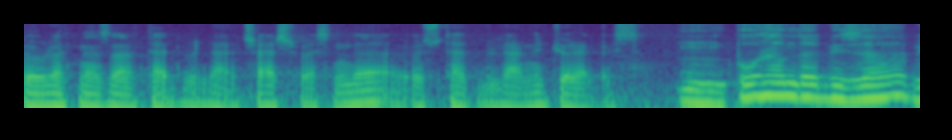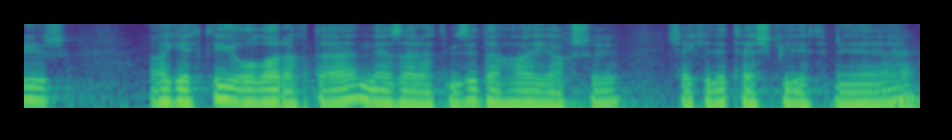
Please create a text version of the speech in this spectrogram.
dövlət nəzarət tədbirləri çərçivəsində öz tədbirlərini görə bilsin. Bu həm də bizə bir agentlik olaraq da nəzarətimizi daha yaxşı şəkildə təşkil etməyə Hə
